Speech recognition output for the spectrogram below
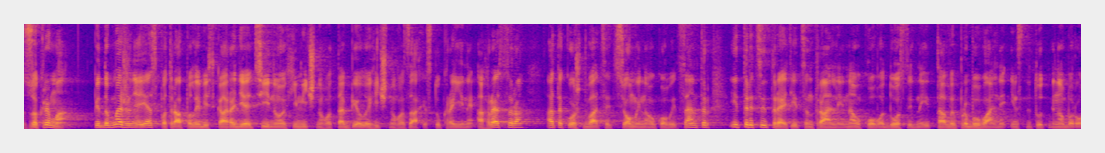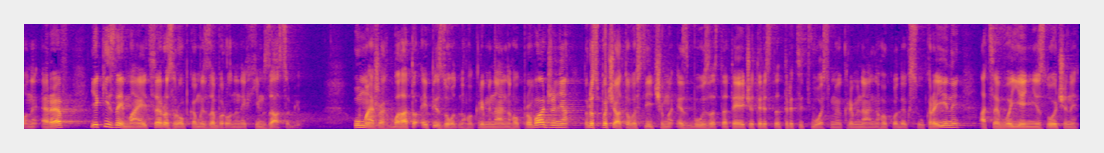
Зокрема, під обмеження ЄС потрапили війська радіаційного, хімічного та біологічного захисту країни-агресора, а також 27-й науковий центр і 33-й центральний науково-дослідний та випробувальний інститут Міноборони РФ, які займаються розробками заборонених хімзасобів. У межах багатоепізодного кримінального провадження, розпочатого слідчими СБУ за статтею 438 Кримінального кодексу України, а це воєнні злочини,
